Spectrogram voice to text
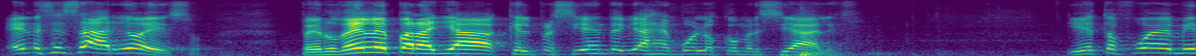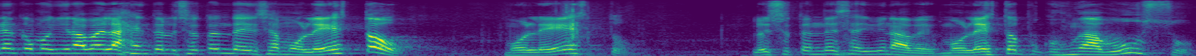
¿Es necesario eso? Pero denle para allá que el presidente viaje en vuelos comerciales. Y esto fue, miren cómo de una vez la gente lo hizo tendencia, molesto, molesto. Lo hizo tendencia de una vez, molesto porque es un abuso.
